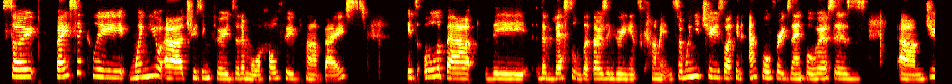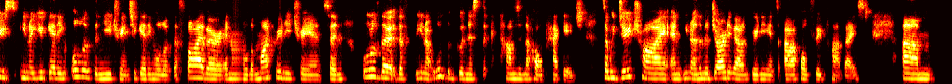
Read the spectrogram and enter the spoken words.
So, basically, when you are choosing foods that are more whole food plant based, it's all about the the vessel that those ingredients come in. So when you choose like an apple, for example, versus um, juice, you know, you're getting all of the nutrients, you're getting all of the fiber and all the micronutrients and all of the, the you know, all the goodness that comes in the whole package. So we do try, and you know, the majority of our ingredients are whole food plant based. Um,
